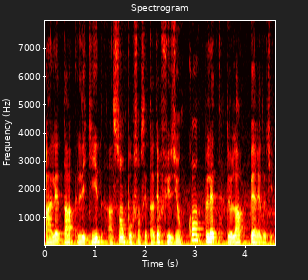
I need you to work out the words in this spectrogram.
à l'état liquide à 100%, c'est-à-dire fusion complète de la péridotite.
